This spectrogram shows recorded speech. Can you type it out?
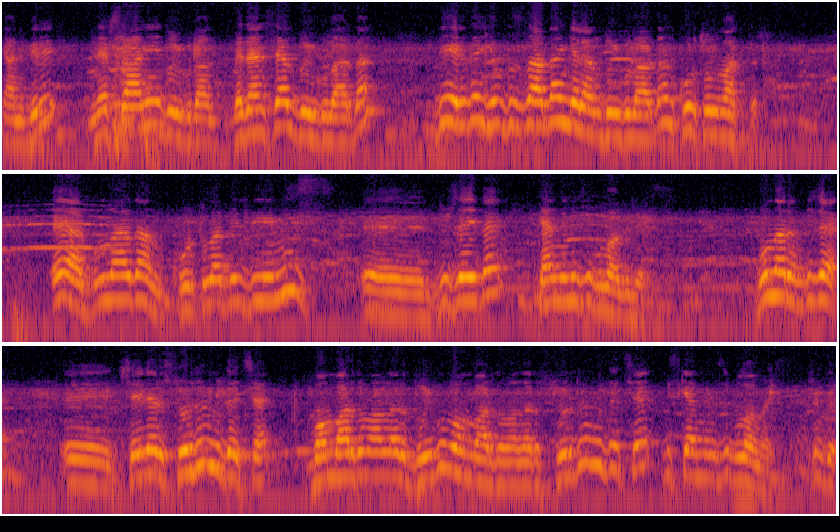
Yani biri nefsani duygudan, bedensel duygulardan, diğeri de yıldızlardan gelen duygulardan kurtulmaktır. Eğer bunlardan kurtulabildiğimiz e, düzeyde kendimizi bulabiliriz. Bunların bize e, şeyleri sürdüğü müddetçe, bombardımanları, duygu bombardımanları sürdüğü müddetçe biz kendimizi bulamayız. Çünkü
